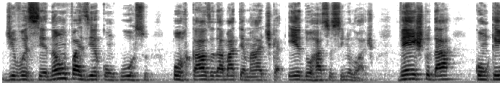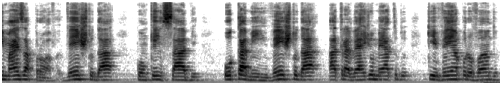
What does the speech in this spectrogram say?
de você não fazer concurso por causa da matemática e do raciocínio lógico. Venha estudar com quem mais aprova. Venha estudar com quem sabe o caminho. Vem estudar através de um método que vem aprovando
